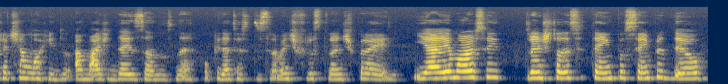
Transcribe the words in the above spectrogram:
já tinha morrido há mais de 10 anos, né? O que deve ter sido extremamente frustrante para ele. E aí o Morrissey, durante todo esse tempo, sempre deu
